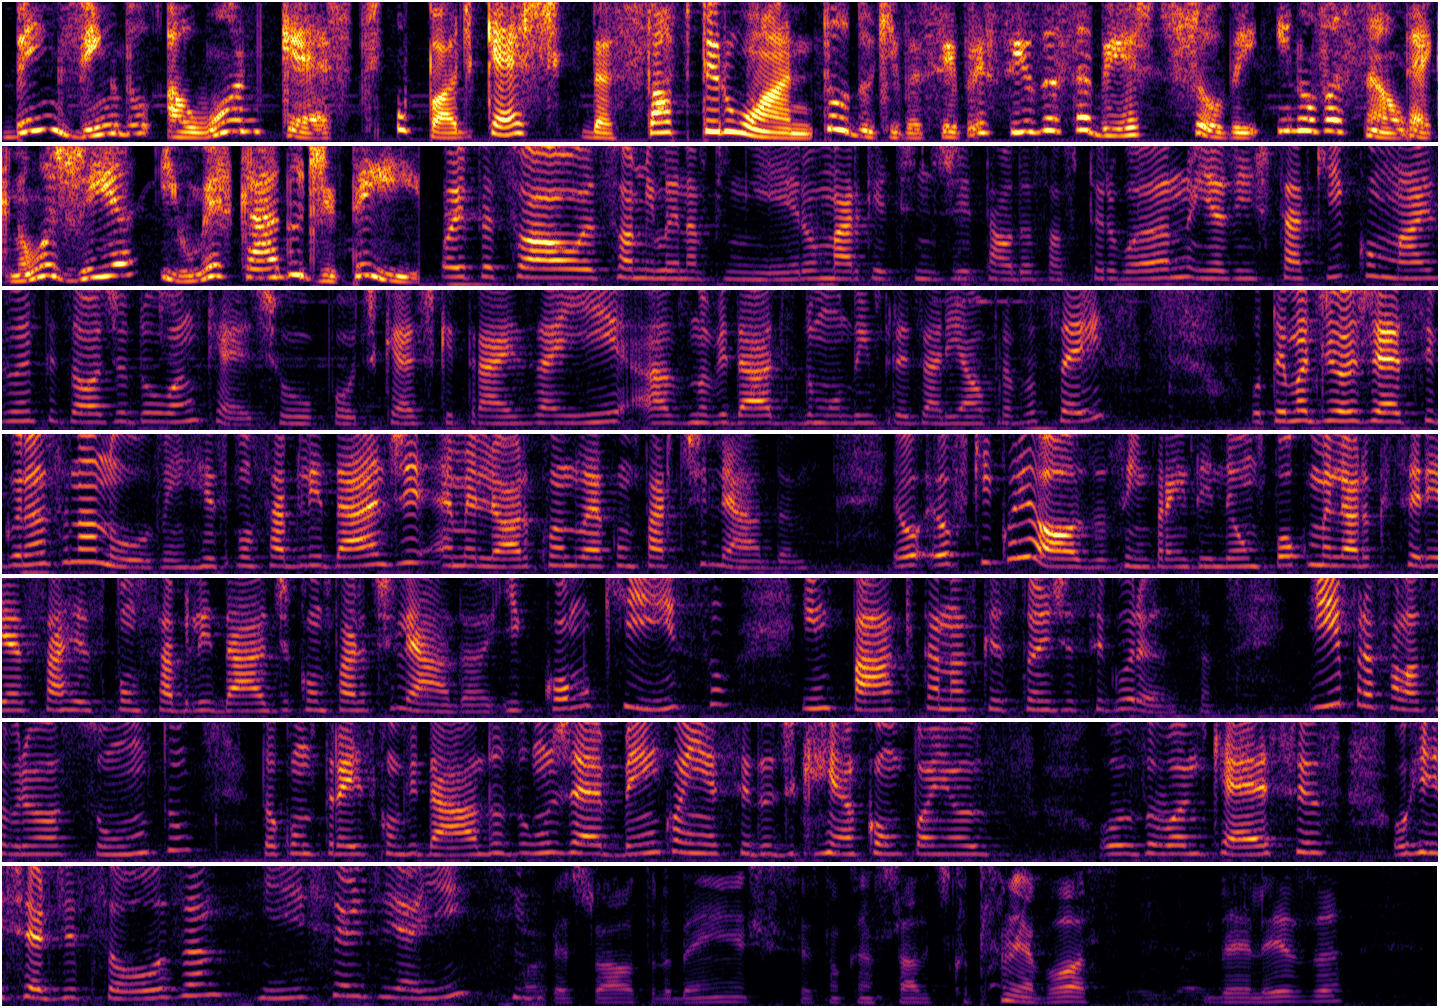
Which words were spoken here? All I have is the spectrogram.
Bem-vindo ao OneCast, o podcast da Software One. Tudo o que você precisa saber sobre inovação, tecnologia e o mercado de TI. Oi, pessoal, eu sou a Milena Pinheiro, marketing digital da Software One, e a gente está aqui com mais um episódio do OneCast, o podcast que traz aí as novidades do mundo empresarial para vocês. O tema de hoje é segurança na nuvem. Responsabilidade é melhor quando é compartilhada. Eu, eu fiquei curiosa, assim, para entender um pouco melhor o que seria essa responsabilidade compartilhada e como que isso impacta nas questões de segurança. E para falar sobre o assunto, estou com três convidados. Um já é bem conhecido de quem acompanha os, os OneCasts, o Richard Souza. Richard, e aí? Oi, pessoal, tudo bem? Acho que vocês estão cansados de escutar minha voz. Beleza?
